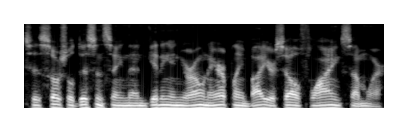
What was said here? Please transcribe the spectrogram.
to social distancing than getting in your own airplane by yourself flying somewhere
